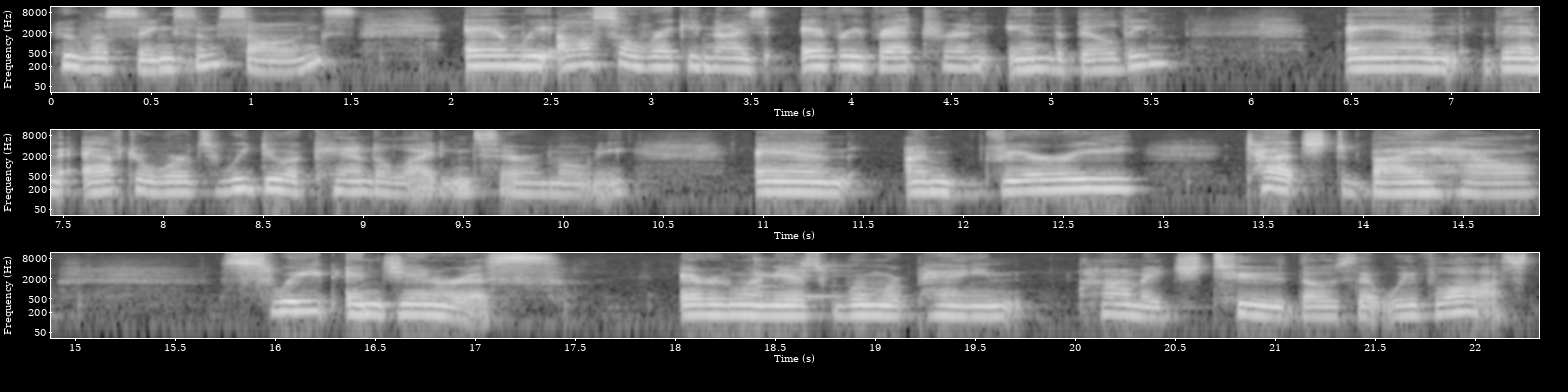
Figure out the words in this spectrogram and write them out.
who will sing some songs, and we also recognize every veteran in the building. And then afterwards, we do a candle lighting ceremony. And I'm very touched by how sweet and generous everyone is when we're paying homage to those that we've lost,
